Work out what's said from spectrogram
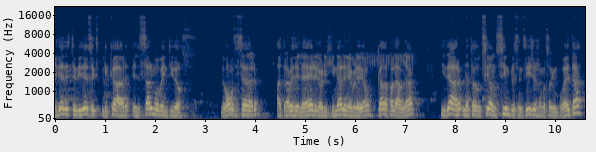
idea de este video es explicar el Salmo 22. Lo vamos a hacer a través de leer el original en hebreo, cada palabra, y dar una traducción simple, sencilla, yo no soy un poeta,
